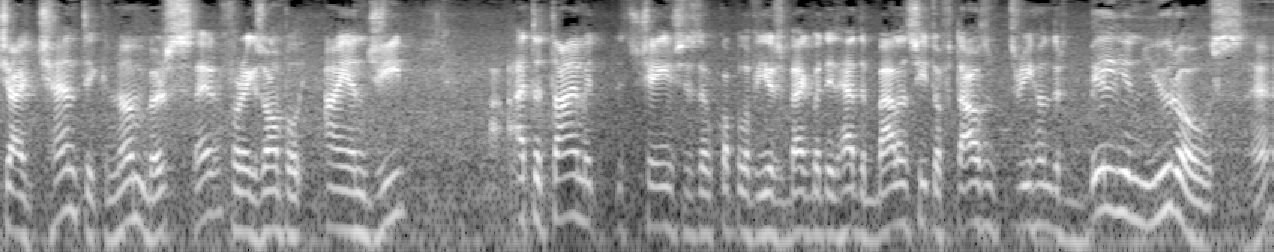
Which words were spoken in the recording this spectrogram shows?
gigantic numbers. Eh? For example, ING. At the time, it, it changed a couple of years back, but it had a balance sheet of 1,300 billion euros. Eh?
